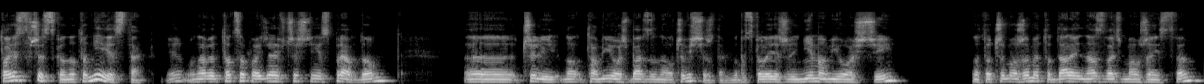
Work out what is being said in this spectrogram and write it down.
to jest wszystko. No to nie jest tak, nie? Bo nawet to, co powiedziałeś wcześniej, jest prawdą. E, czyli no, ta miłość bardzo, no oczywiście, że tak, no bo z kolei jeżeli nie ma miłości, no to czy możemy to dalej nazwać małżeństwem?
